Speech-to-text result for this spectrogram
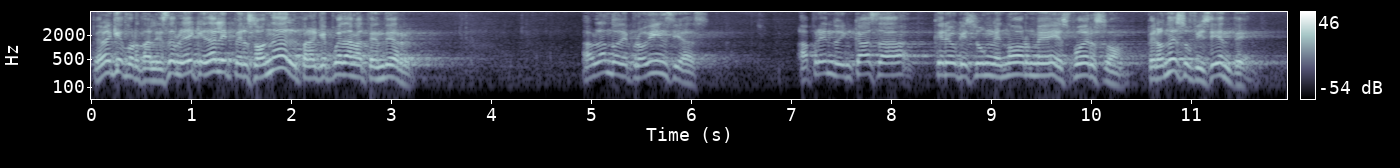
pero hay que fortalecerlo y hay que darle personal para que puedan atender. Hablando de provincias, aprendo en casa, creo que es un enorme esfuerzo, pero no es suficiente.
